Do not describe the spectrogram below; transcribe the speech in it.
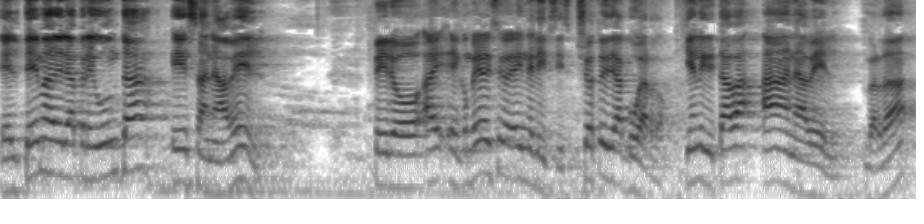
El tema de la pregunta es Anabel. Pero hay, el compañero dice que hay una elipsis. Yo estoy de acuerdo. ¿Quién le gritaba? A Anabel, ¿verdad?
